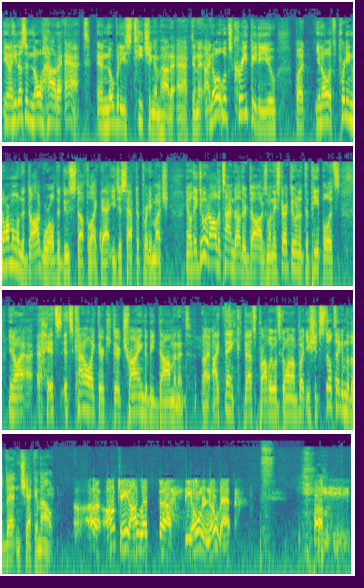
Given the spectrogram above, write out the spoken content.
you know he doesn't know how to act, and nobody's teaching him how to act. And I know it looks creepy to you, but you know it's pretty normal in the dog world to do stuff like that. You just have to pretty much, you know, they do it all the time to other dogs. When they start doing it to people, it's you know, I, it's it's kind of like they're they're trying to be dominant. I, I think that's probably what's going on. But you should still take him to the vet and check him out. Uh, okay, I'll let uh, the owner know that. Um,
